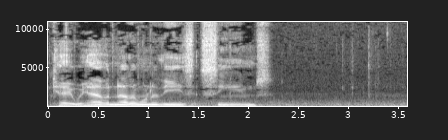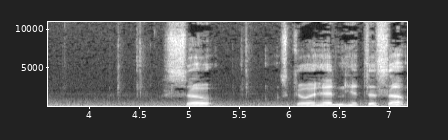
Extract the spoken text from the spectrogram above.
Okay, we have another one of these, it seems. So, let's go ahead and hit this up.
